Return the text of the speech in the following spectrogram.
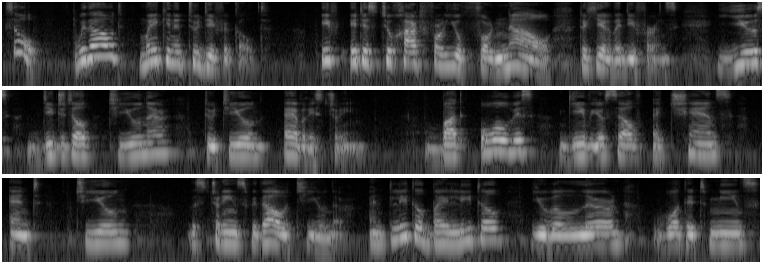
So, without making it too difficult, if it is too hard for you for now to hear the difference, use digital tuner to tune every string. But always give yourself a chance and tune the strings without tuner. And little by little, you will learn what it means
